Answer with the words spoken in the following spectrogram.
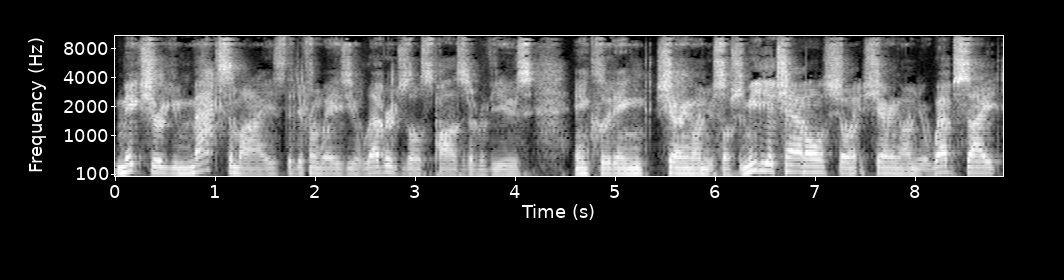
make sure you maximize the different ways you leverage those positive reviews, including sharing on your social media channels, sharing on your website,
